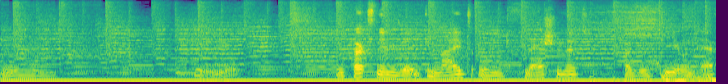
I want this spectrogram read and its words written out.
Hm. Die Perks nehmen wir Ignite und Flash mit, also D und F.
